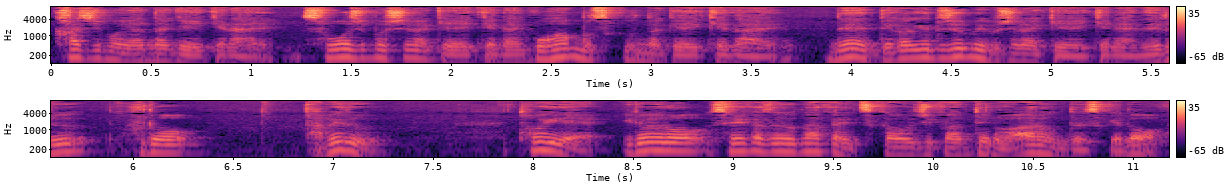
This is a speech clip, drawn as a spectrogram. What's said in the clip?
家事もやんなきゃいけない、掃除もしなきゃいけない、ご飯も作んなきゃいけない、ね、出かける準備もしなきゃいけない、寝る、風呂、食べる、トイレ、いろいろ生活の中に使う時間っていうのはあるんですけど、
